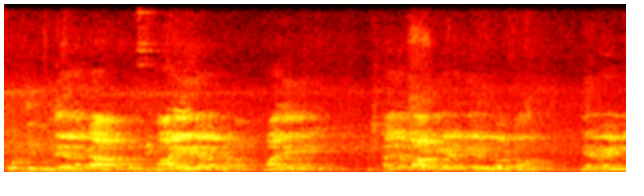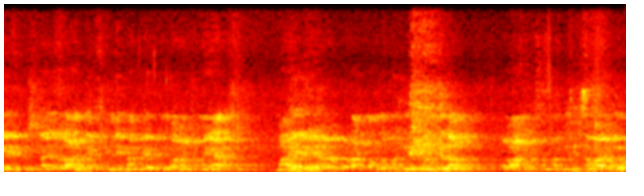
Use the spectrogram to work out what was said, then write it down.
అదేవిధంగా మా ఏరియాలో కూడా మాది కృష్ణా జిల్లా అడిగాడి నియోజకవర్గం నేను ఎన్డీఏ కృష్ణా జిల్లా అధ్యక్షుడిని నా పేరు కుమార్ మా ఏరియాలో కూడా కొంతమంది మందుల అలాంటి సంబంధించిన వాళ్ళు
